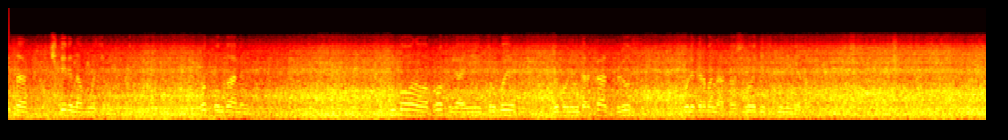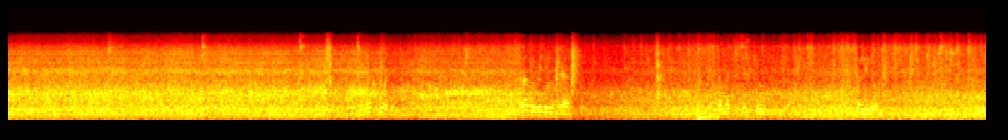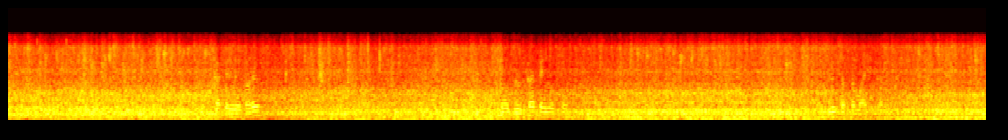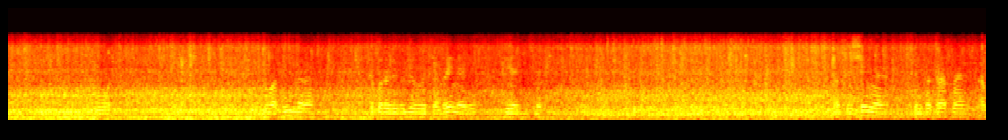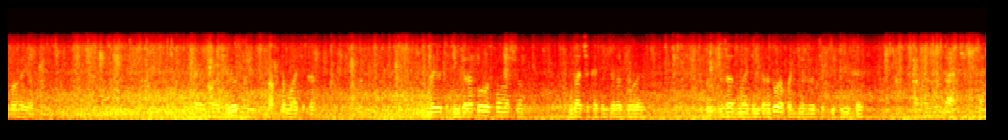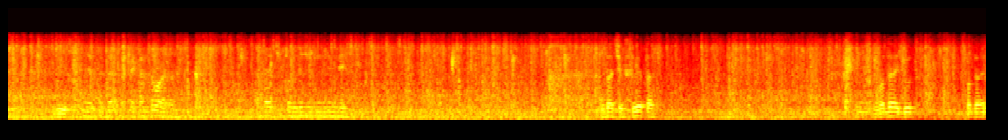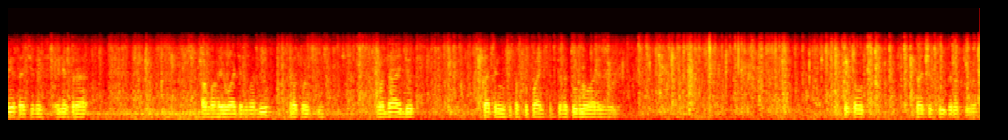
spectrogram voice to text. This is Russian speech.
теплица 4 на 8. Вот фундамент. Оцинкованного профиля и трубы выполнен каркас плюс поликарбонат толщиной 10 миллиметров. Заходим. Сразу видим грязь. Автоматическим поливом. Капельный порыв. Вот тут капельницы. Плюс автоматика. Вот. Два тумблера, которые регулируются время и периодичность. Освещение инфракрасное обогрев. Плюс автоматика. Задаете температуру с помощью датчика температуры. Заданная температура поддерживается в теплице. Вижу. Нет, это, это контроллер. А датчик он лежит на земле. Датчик света. Вода идет подогретая через электрообогреватель воды проточный. Вода идет в капельницу, поступает с температурного режима. Это вот датчик температуры.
